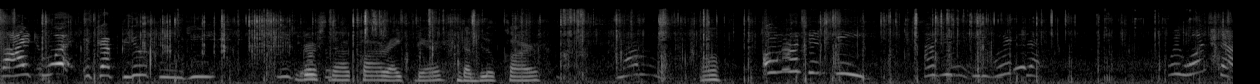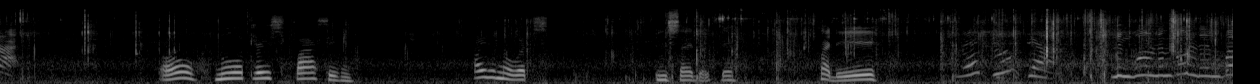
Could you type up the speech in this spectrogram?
guys, what? It's a blue thingy. There's the car right there, the blue car. Mommy. Oh. Oh, how to see? How to see? Where's that? Wait, what's that? Oh, no trespassing. I don't know what's inside right there. Pwede. Let's. Limbo, limbo, limbo.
